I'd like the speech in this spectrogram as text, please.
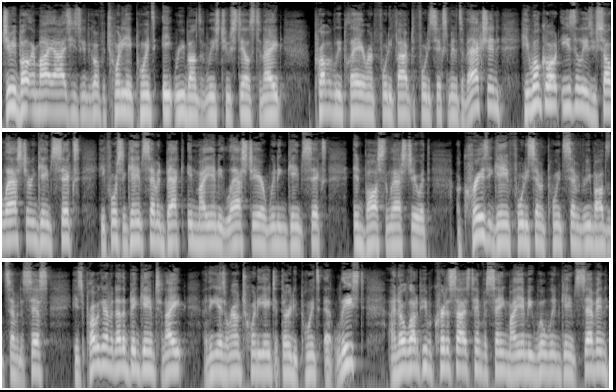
Jimmy Butler, in my eyes, he's going to go for 28 points, 8 rebounds, and at least 2 steals tonight probably play around 45 to 46 minutes of action. He won't go out easily, as you saw last year in Game 6. He forced a Game 7 back in Miami last year, winning Game 6 in Boston last year with a crazy game 47.7 rebounds and 7 assists. He's probably going to have another big game tonight. I think he has around 28 to 30 points at least. I know a lot of people criticized him for saying Miami will win Game 7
